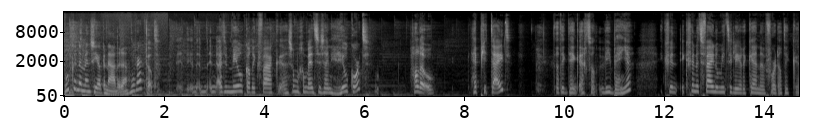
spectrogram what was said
Hoe kunnen mensen jou benaderen? Hoe werkt dat? Uit een mail kan ik vaak. eh, sommige mensen zijn heel kort. Hallo, heb je tijd? Dat ik denk echt van wie ben je? Ik vind, ik vind het fijn om je te leren kennen voordat ik eh,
